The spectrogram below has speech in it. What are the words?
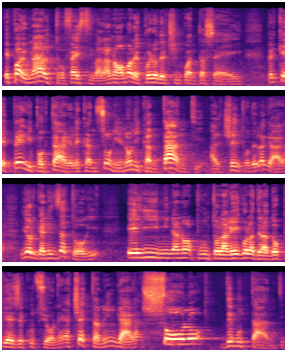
Eh. E poi un altro festival anomalo è quello del 56 perché per riportare le canzoni e non i cantanti al centro della gara, gli organizzatori eliminano appunto la regola della doppia esecuzione e accettano in gara solo debuttanti.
